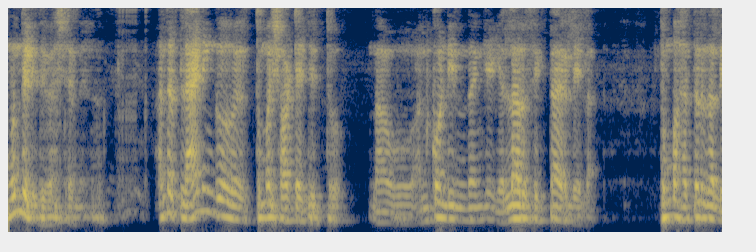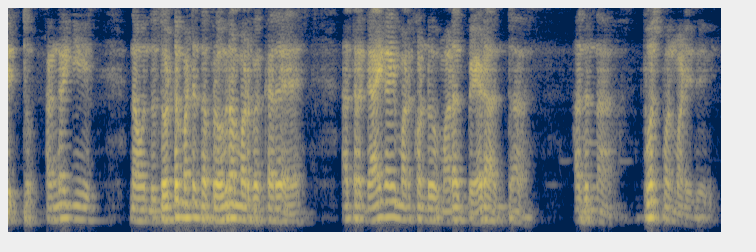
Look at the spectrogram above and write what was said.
ಮುಂದಿಡಿದೀವಿ ಅಷ್ಟೇ ಅಂದ್ರೆ ಪ್ಲಾನಿಂಗ್ ತುಂಬಾ ಶಾರ್ಟೇಜ್ ಇತ್ತು. ನಾವು ಅನ್ಕೊಂಡಿದ್ದಂಗೆ ಎಲ್ಲರೂ ಸಿಗ್ತಾ ಇರಲಿಲ್ಲ. ತುಂಬಾ ಹತ್ತಿರದಲ್ಲಿತ್ತು. ಹಂಗಾಗಿ ನಾವೊಂದು ದೊಡ್ಡ ಮಟ್ಟದ ಪ್ರೋಗ್ರಾಮ್ ಮಾಡ್ಬೇಕಾದ್ರೆ ಆ ಥರ ಗಾಯ ಗಾಯಿ ಮಾಡ್ಕೊಂಡು ಮಾಡೋದು ಬೇಡ ಅಂತ ಅದನ್ನ ಪೋಸ್ಟ್ಪೋನ್ ಮಾಡಿದ್ದೀವಿ.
